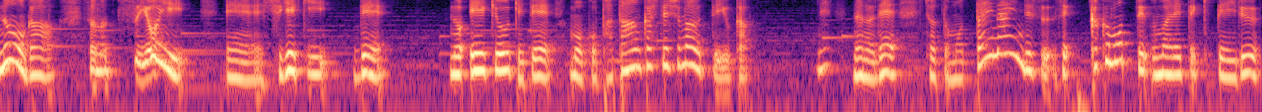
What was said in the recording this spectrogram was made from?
脳がその強い、えー、刺激での影響を受けてもうこうパターン化してしまうっていうかね、なのでちょっともったいないんです。せっかく持って生まれてきている、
